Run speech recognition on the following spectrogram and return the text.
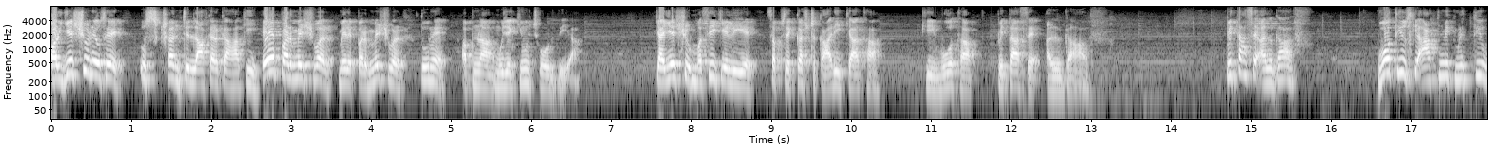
और यीशु ने उसे उस क्षण चिल्लाकर कहा कि, हे परमेश्वर, मेरे परमेश्वर, तूने अपना मुझे क्यों छोड़ दिया? क्या यीशु मसीह के लिए सबसे कष्टकारी क्या था कि वो था पिता से अलगाव? पिता से अलगाव? वो थी उसकी आत्मिक मृत्यु।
